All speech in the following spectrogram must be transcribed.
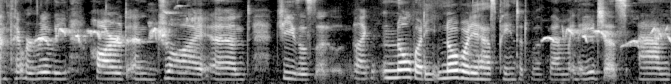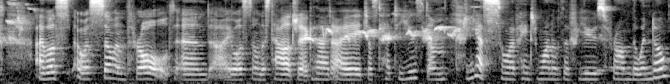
they were really hard and dry and Jesus like nobody nobody has painted with them in ages and I was I was so enthralled and I was so nostalgic that I just had to use them. yes, so I painted one of the views from the window.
